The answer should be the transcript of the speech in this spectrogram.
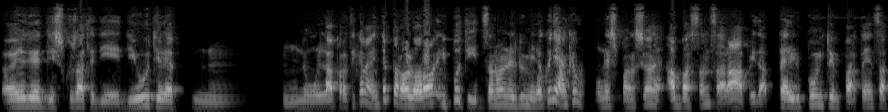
eh, di, scusate, di, di utile mh, nulla praticamente, però loro ipotizzano nel 2000, quindi anche un'espansione abbastanza rapida per il punto in partenza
